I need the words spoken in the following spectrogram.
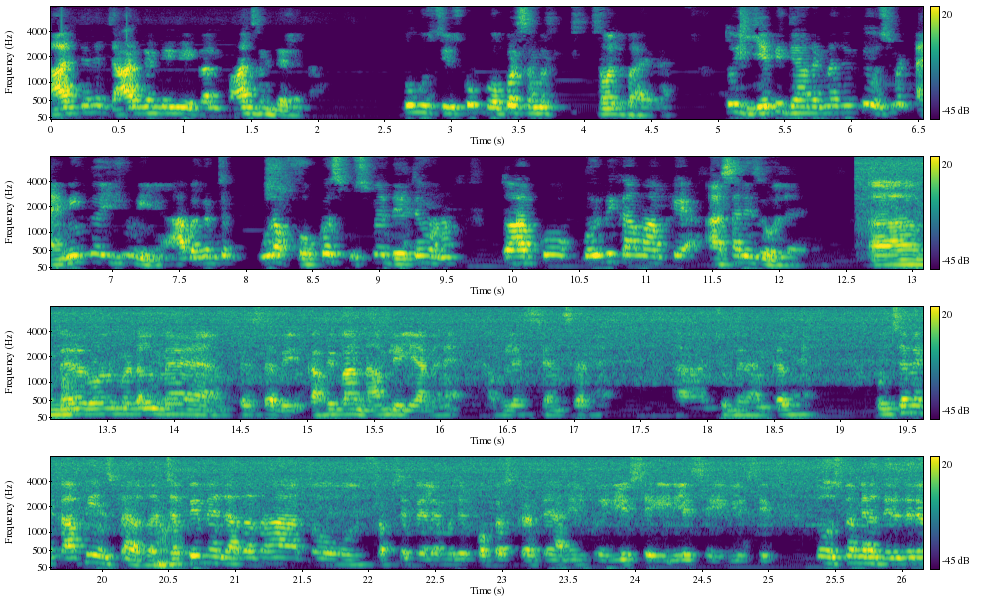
आज तेने चार घंटे लिए, कल पाँच घंटे लेना। तो उस चीज़ को प्रॉपर समझ समझ पाएगा। तो ये भी ध्यान रखना चाहिए कि उसमें टाइमिंग का इशू नहीं है। आप अगर जब पूरा फोकस उसमें देते हो ना तो आपको कोई भी काम आपके आसानी से हो जाएगा। मेरे रोल मॉडल में फिर से अभी काफ़ी बार नाम ले लिया मैंने। कमलेश सेंसर है जो मेरे अंकल हैं। उनसे मैं काफ़ी इंस्पायर होता जब भी मैं जाता था तो सबसे पहले मुझे फोकस करते अनिल तो इंग्लिश से इंग्लिश से इंग्लिश से। तो उसमें मेरा धीरे धीरे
